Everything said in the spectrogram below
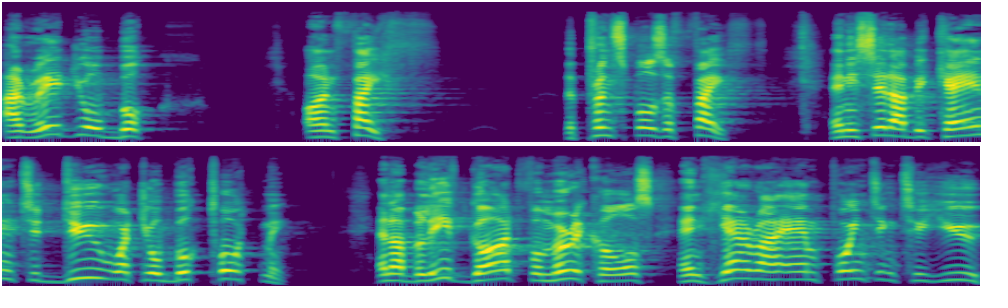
I read your book on faith, the principles of faith. And he said, I began to do what your book taught me. And I believed God for miracles, and here I am pointing to you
